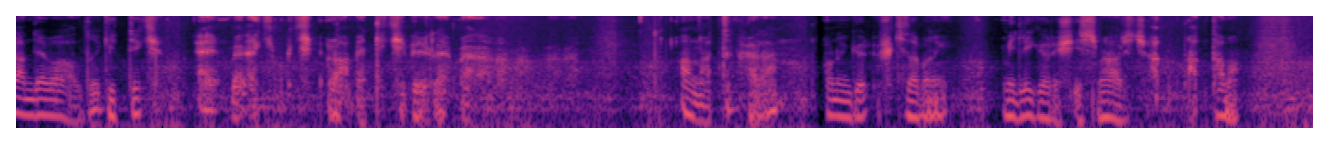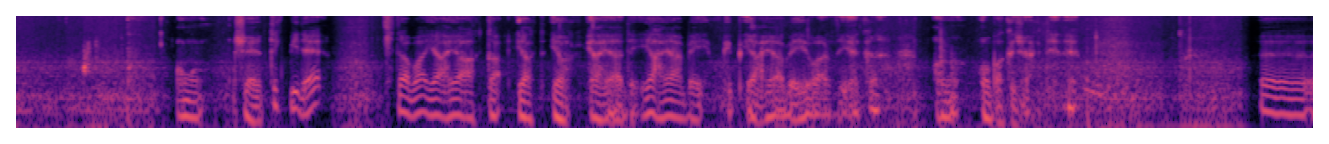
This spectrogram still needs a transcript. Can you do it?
randevu aldı. Gittik. En böyle rahmetli kibirle beraber anlattık falan. Onun gör, kitabının Milli Görüş ismi hariç. Ha- tamam. Onu şey ettik. Bir de kitaba Yahya Akta yok Yahya değil, Yahya Bey bir Yahya Bey vardı yakın. Onu o bakacak dedi. Ee,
